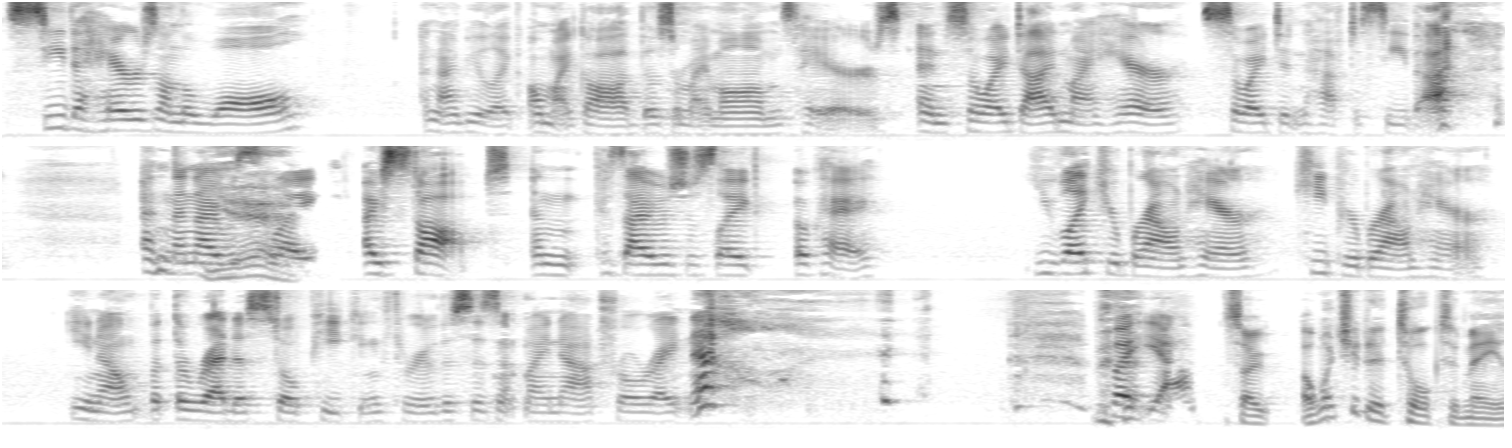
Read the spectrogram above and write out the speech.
see the hairs on the wall, and I'd be like, oh my God, those are my mom's hairs. And so I dyed my hair so I didn't have to see that. and then I yeah. was like, I stopped, and because I was just like, okay, you like your brown hair, keep your brown hair, you know, but the red is still peeking through. This isn't my natural right now. But yeah. so I want you to talk to me,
